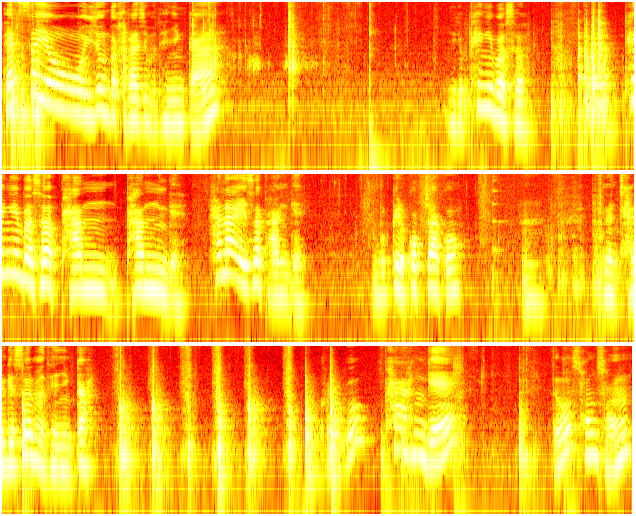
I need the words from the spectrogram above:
됐어요. 이 정도 갈아지면 되니까. 이거 팽이버섯. 팽이버섯 반, 반 개. 하나에서 반 개. 물기를 꼭 짜고. 응. 이건 잘게 썰면 되니까. 그리고 파 한 개. 또 송송.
